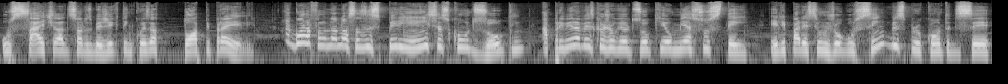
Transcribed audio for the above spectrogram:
o site lá do Soros BG que tem coisa top para ele. Agora falando das nossas experiências com o Tzolk'in, a primeira vez que eu joguei o Tzolk'in eu me assustei. Ele parecia um jogo simples por conta de ser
